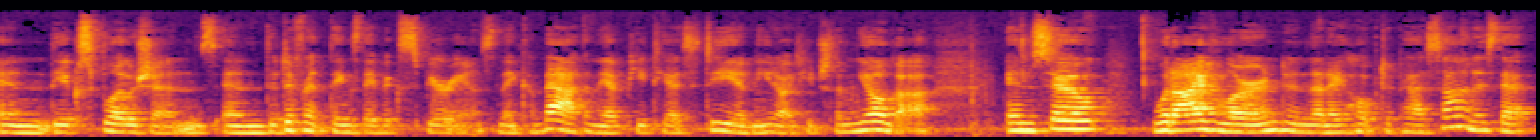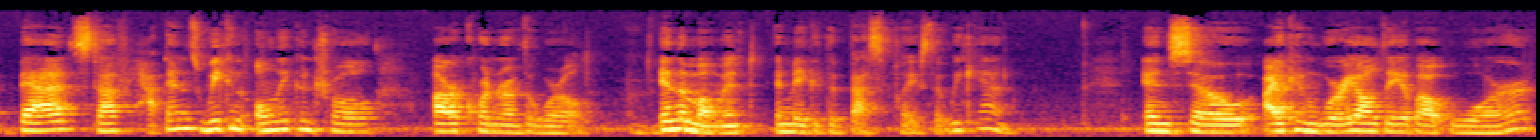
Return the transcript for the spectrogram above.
and the explosions and the different things they've experienced and they come back and they have PTSD and you know I teach them yoga. And so what I've learned and that I hope to pass on is that bad stuff happens. We can only control our corner of the world in the moment and make it the best place that we can. And so I can worry all day about war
